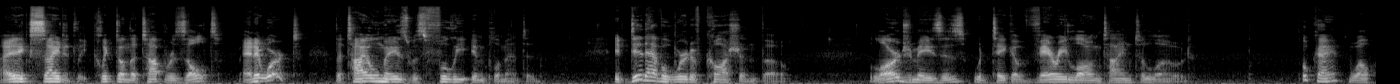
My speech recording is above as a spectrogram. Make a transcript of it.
I excitedly clicked on the top result, and it worked. The tile maze was fully implemented. It did have a word of caution, though. Large mazes would take a very long time to load. Okay, well,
